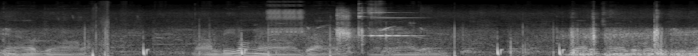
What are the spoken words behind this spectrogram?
ပြန်တော့ပြန်ရအောင်ပါဒါလေးတော့နဲ့အောင်ကြာမှာပြန်ရတယ်ဒါလည်း channel တော့ပြန်ပြီးမှ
